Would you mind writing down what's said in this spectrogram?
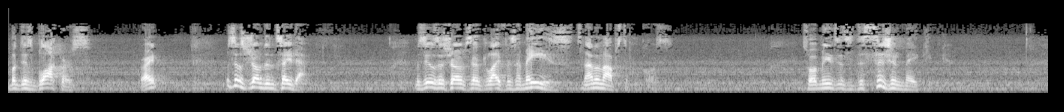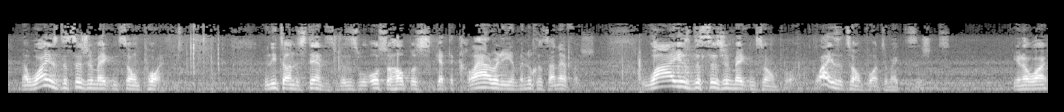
but there's blockers, right? Mesilas Yesharim didn't say that. Mesilas Yesharim said life is a maze. It's not an obstacle course. So it means it's decision making. Now why is decision making so important? We need to understand this because this will also help us get the clarity in Menuchas HaNefesh. Why is decision making so important? Why is it so important to make decisions? You know why?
